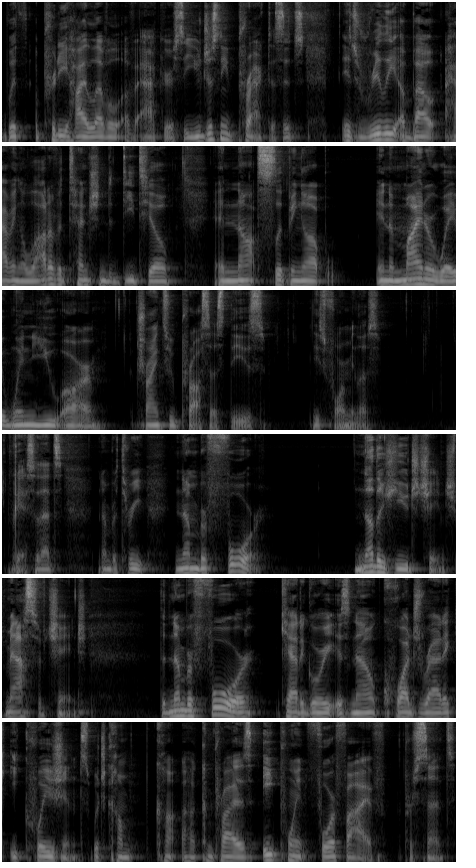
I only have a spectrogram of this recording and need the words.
with a pretty high level of accuracy. You just need practice. It's it's really about having a lot of attention to detail and not slipping up in a minor way when you are trying to process these these formulas. Okay, so that's number 3. Number 4. Another huge change, massive change. The number 4 category is now quadratic equations, which com- com- uh, comprise 8.45%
